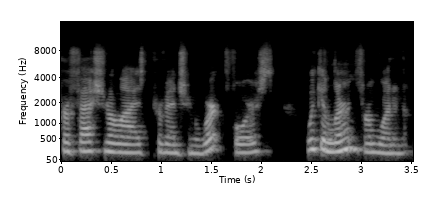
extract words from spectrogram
professionalized prevention workforce we can learn from one another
